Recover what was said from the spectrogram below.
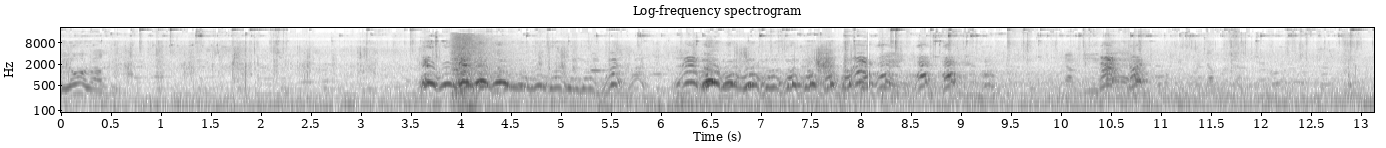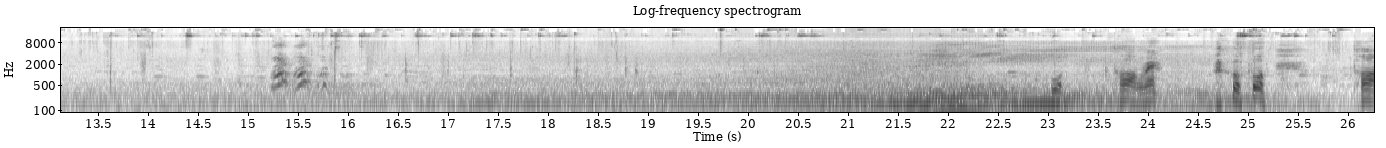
ไปโลดหรอกจำดีแท้จำหมดแล้วโอ้ทองไหมโอ้โหทอง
